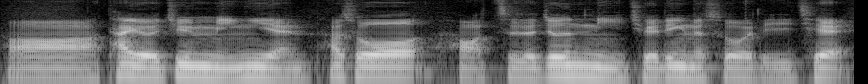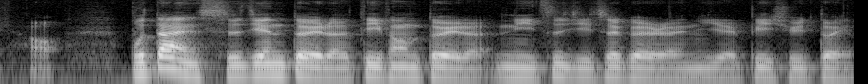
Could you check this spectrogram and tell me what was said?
啊，他有一句名言，他说：“好，指的就是你决定的所有的一切。好，不但时间对了，地方对了，你自己这个人也必须对。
